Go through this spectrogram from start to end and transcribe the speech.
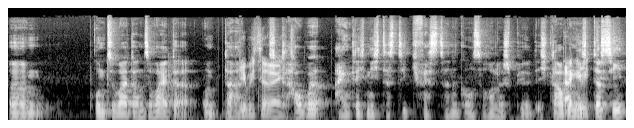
Ähm, und so weiter und so weiter. Und da Gebe ich dir recht. glaube eigentlich nicht, dass die Quest da eine große Rolle spielt. Ich glaube Da gebe ich nicht, dass sie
